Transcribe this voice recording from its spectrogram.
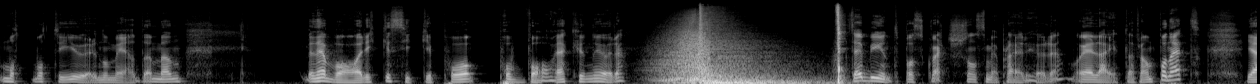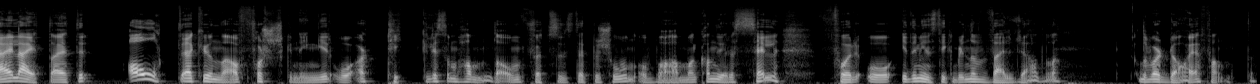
måtte, måtte, gjøre noe med det, men, men jeg var ikke sikker på, på hva jeg kunne gjøre. Så jeg begynte på scratch, sånn som jeg pleier å gjøre, og jeg leita fram på nett. Jeg leita etter alt jeg kunne av forskninger og artikler som handla om fødselsdepresjon, og hva man kan gjøre selv for å i det minste ikke bli noe verre av det. Og det var da jeg fant det.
